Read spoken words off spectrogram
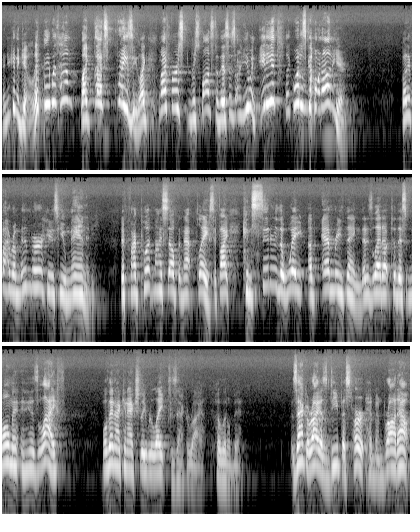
and you're gonna get lippy with him? Like, that's crazy. Like, my first response to this is, Are you an idiot? Like, what is going on here? But if I remember his humanity, if I put myself in that place, if I consider the weight of everything that has led up to this moment in his life, well, then I can actually relate to Zechariah a little bit. Zechariah's deepest hurt had been brought out,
